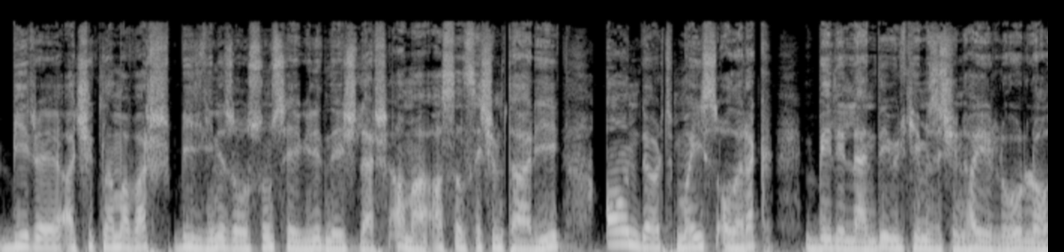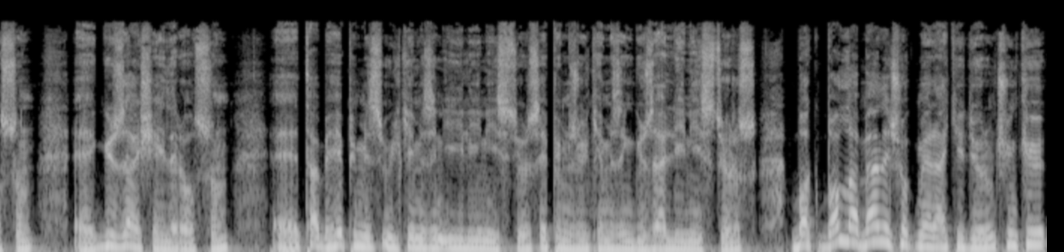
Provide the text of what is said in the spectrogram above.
bir e, açıklama var. Bilginiz olsun sevgili dinleyiciler. Ama asıl seçim tarihi 14 Mayıs olarak belirlendi. Ülkemiz için hayırlı uğurlu olsun. E, güzel şeyler olsun. E, tabii hepimiz ülkemizin iyiliğini istiyoruz. Hepimiz ülkemizin güzelliğini istiyoruz. Bak valla ben de çok merak ediyorum. Çünkü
